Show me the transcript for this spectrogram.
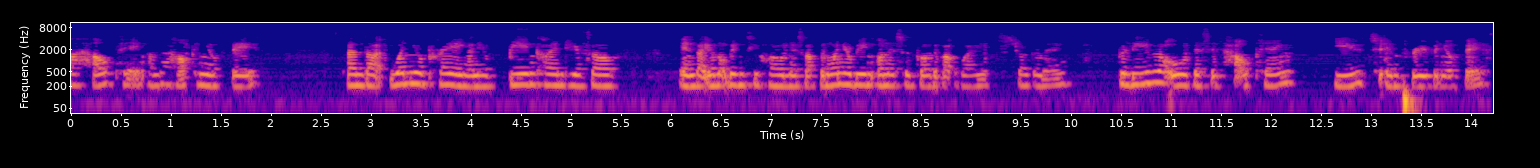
are helping and they're helping your faith. And that when you're praying and you're being kind to yourself in that you're not being too hard on yourself. And when you're being honest with God about where you're struggling, believe that all this is helping you to improve in your faith.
